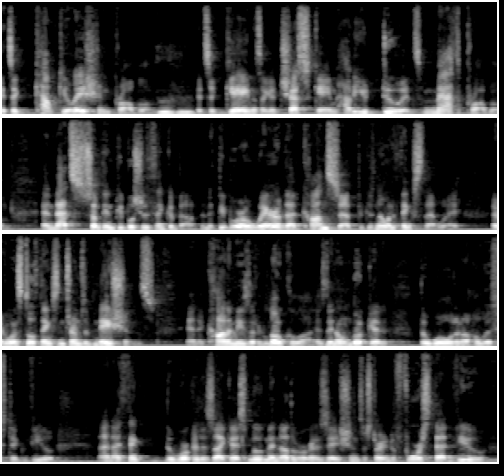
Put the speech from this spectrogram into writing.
It's a calculation problem. Mm-hmm. It's a game. It's like a chess game. How do you do it? It's a math problem. And that's something people should think about. And if people are aware of that concept, because no one thinks that way, everyone still thinks in terms of nations and economies that are localized. They don't mm-hmm. look at the world in a holistic view. And I think the work of the Zeitgeist movement and other organizations are starting to force that view,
